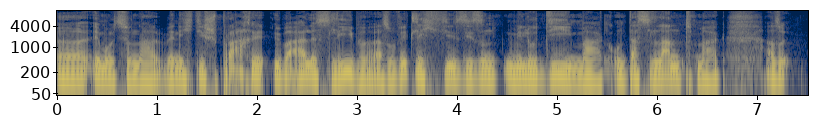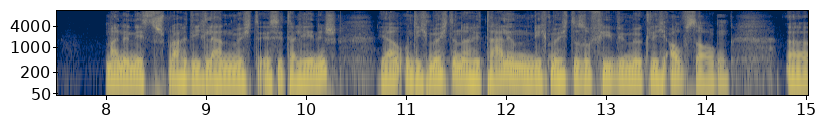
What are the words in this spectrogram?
äh, emotional. Wenn ich die Sprache über alles liebe, also wirklich die, diesen Melodie mag und das Land mag, also meine nächste Sprache, die ich lernen möchte, ist Italienisch. Ja, und ich möchte nach Italien und ich möchte so viel wie möglich aufsaugen. Äh,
